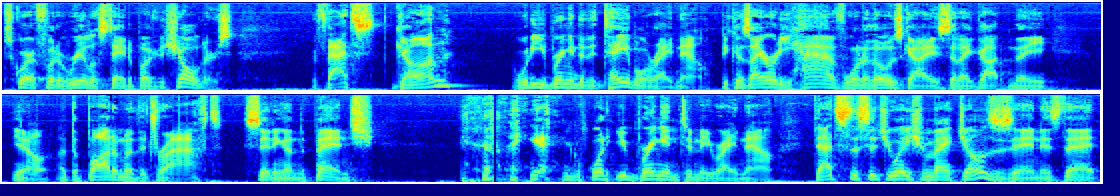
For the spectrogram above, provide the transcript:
square foot of real estate above your shoulders. If that's gone, what are you bringing to the table right now? Because I already have one of those guys that I got in the, you know, at the bottom of the draft sitting on the bench. what are you bringing to me right now? That's the situation Mac Jones is in. Is that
